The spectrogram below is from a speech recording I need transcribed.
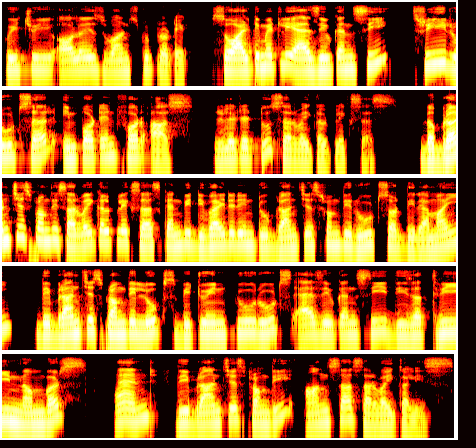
which we always want to protect so ultimately as you can see three roots are important for us related to cervical plexus. The branches from the cervical plexus can be divided into branches from the roots or the rami, the branches from the loops between two roots as you can see these are three numbers and the branches from the ansa cervicalis.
